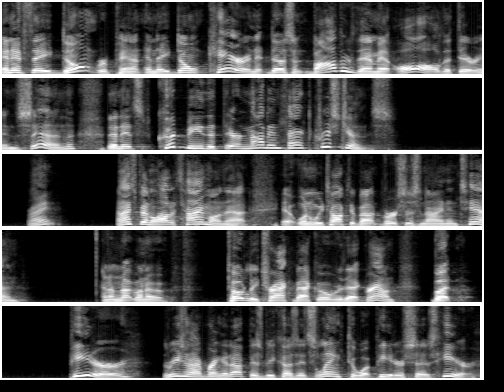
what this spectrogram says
And if they don't repent and they don't care and it doesn't bother them at all that they're in sin, then it could be that they're not, in fact, Christians. Right? And I spent a lot of time on that eh, when we talked about verses 9 and 10. And I'm not going to totally track back over that ground, but Peter, the reason I bring it up is because it's linked to what Peter says here.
